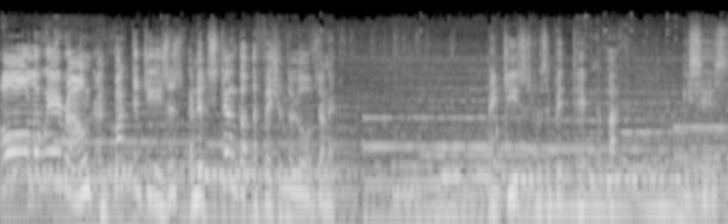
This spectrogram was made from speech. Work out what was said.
all the way round and back to Jesus, and it still got the fish and the loaves on it. And Jesus was a bit taken aback. He says,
